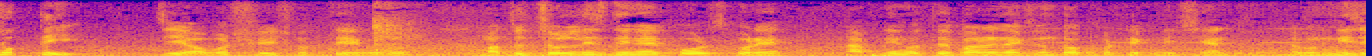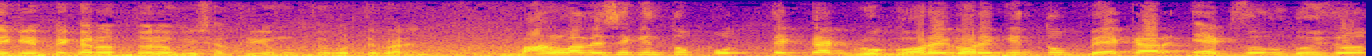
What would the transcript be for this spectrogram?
সত্যি? জি অবশ্যই সত্যি এগুলো। মাত্র চল্লিশ দিনের কোর্স করে আপনি হতে পারেন একজন দক্ষ টেকনিশিয়ান এবং নিজেকে বেকারত্বের অভিশাপ থেকে মুক্ত করতে পারেন। বাংলাদেশে কিন্তু প্রত্যেকটা ঘরে ঘরে কিন্তু বেকার একজন দুইজন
